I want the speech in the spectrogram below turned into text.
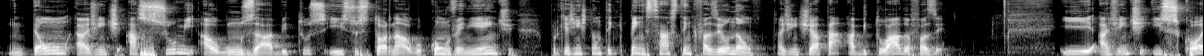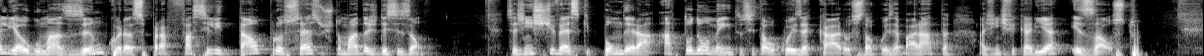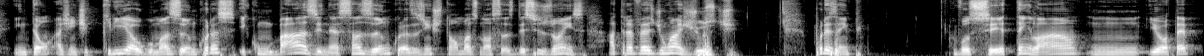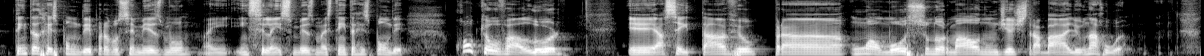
Então a gente assume alguns hábitos e isso se torna algo conveniente porque a gente não tem que pensar se tem que fazer ou não. A gente já está habituado a fazer. E a gente escolhe algumas âncoras para facilitar o processo de tomada de decisão. Se a gente tivesse que ponderar a todo momento se tal coisa é cara ou se tal coisa é barata, a gente ficaria exausto. Então a gente cria algumas âncoras e com base nessas âncoras a gente toma as nossas decisões através de um ajuste. Por exemplo, você tem lá um. E eu até tenta responder para você mesmo, em silêncio mesmo, mas tenta responder. Qual que é o valor é, aceitável para um almoço normal num dia de trabalho na rua?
